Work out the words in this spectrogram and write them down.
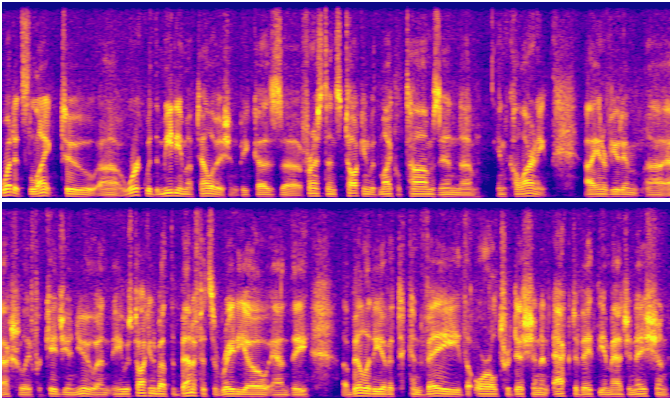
what it's like to uh, work with the medium of television. Because, uh, for instance, talking with Michael Toms in um, in Killarney, I interviewed him uh, actually for KGNU, and he was talking about the benefits of radio and the ability of it to convey the oral tradition and activate the imagination.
